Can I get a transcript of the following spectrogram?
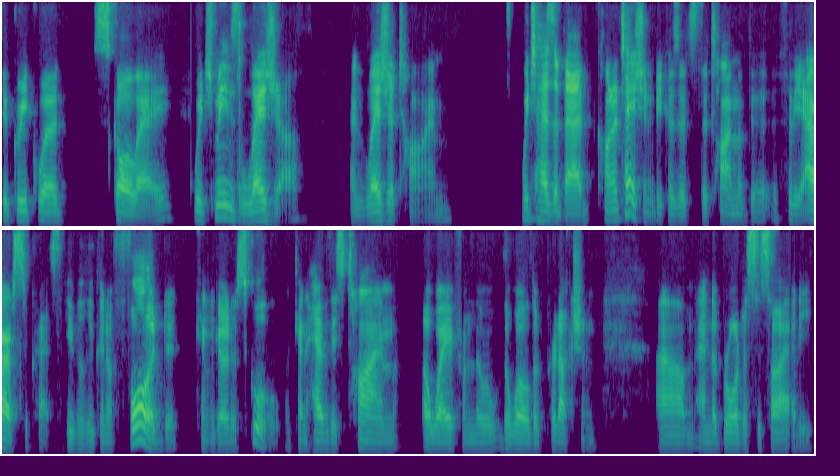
the Greek word skole, which means leisure and leisure time which has a bad connotation because it's the time of the for the aristocrats, the people who can afford it can go to school, can have this time away from the, the world of production um, and the broader society.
